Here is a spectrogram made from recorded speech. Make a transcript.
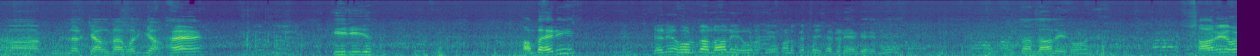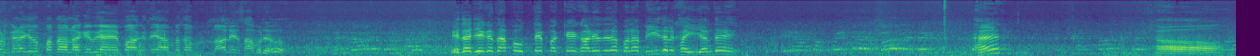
ਹਾਂ, ਕੂਲਰ ਚੱਲਦਾ ਵਧੀਆ, ਹੈ? ਕੀ ਚੀਜ਼? ਅੰਬ ਹੈ ਨਹੀਂ? ਕਹਿੰਦੇ ਹੁਣ ਤਾਂ ਲਾ ਲੇ ਹੋਣਗੇ, ਹੁਣ ਕਿੱਥੇ ਛੱਡਣਿਆ ਕਿਸੇ ਨੇ? ਹੁਣ ਤਾਂ ਲਾ ਲੇ ਹੋਣਗੇ। ਸਾਰੇ ਹੁਣ ਕਿਹੜਾ ਜਦੋਂ ਪਤਾ ਲੱਗੇ ਵੀ ਐਂ ਪਾਕਦੇ ਅੰਬ ਤਾਂ ਲਾ ਲੇ ਸਭ ਰਿਓ ਇਹ ਤਾਂ ਜੇਕਰ ਤਾਂ ਆਪਾਂ ਉੱਤੇ ਪੱਕੇ ਖਾਣੇ ਹੁੰਦੇ ਤਾਂ ਪਹਿਲਾਂ 20 ਦਿਨ ਖਾਈ ਜਾਂਦੇ। ਹੈ? ਹਾਂ।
